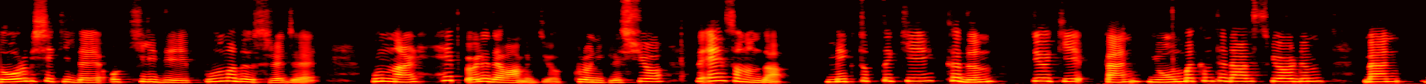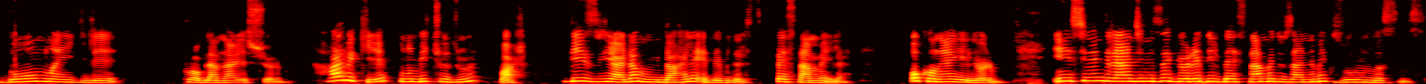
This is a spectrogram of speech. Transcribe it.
doğru bir şekilde o kilidi bulmadığı sürece bunlar hep böyle devam ediyor. Kronikleşiyor ve en sonunda mektuptaki kadın diyor ki ben yoğun bakım tedavisi gördüm. Ben doğumla ilgili problemler yaşıyorum. Halbuki bunun bir çözümü var. Biz bir yerden müdahale edebiliriz beslenmeyle. O konuya geliyorum. İnsülin direncinize göre bir beslenme düzenlemek zorundasınız.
